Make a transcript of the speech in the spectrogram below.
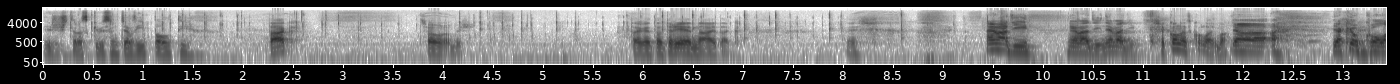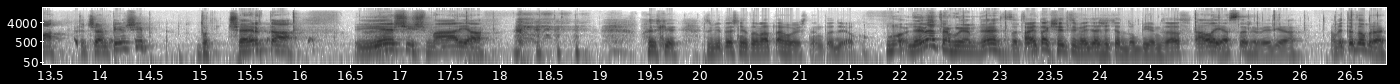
Ježiš, teraz keby som ťa vypol, ty. Tak? Co urobíš? Tak je to 3-1 aj tak. Vieš. Nevadí, nevadí, nevadí. Ešte konec kola iba. Uh, jakého kola? To championship? Do čerta. Ježiš Mária. Počkej, zbytečne to natahuješ tento diel. No, nenaťahujem, ne? Aj Zatiaľ. tak všetci vedia, že ťa dobijem zas. Ale jasné, že vedia. A to je dobré,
